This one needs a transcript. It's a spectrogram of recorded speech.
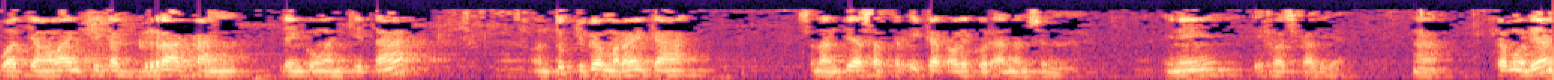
buat yang lain kita gerakan lingkungan kita untuk juga mereka senantiasa terikat oleh Quran dan Sunnah. Ini ikhlas sekalian. Nah, kemudian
